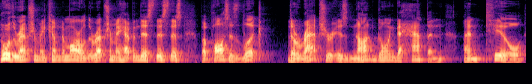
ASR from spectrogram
oh, the rapture may come tomorrow, the rapture may happen this, this, this. But Paul says, look, the rapture is not going to happen until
